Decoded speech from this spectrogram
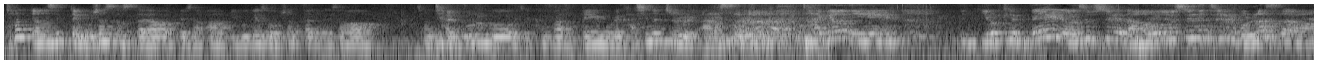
첫 연습 때 오셨었어요. 그래서 아 미국에서 오셨다 그래서 전 잘 모르고 이제 금방 내일 모레 가시는 줄 알았어요. 당연히 이- 이렇게 매일 연습실에 나오시는지를 몰랐어요.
